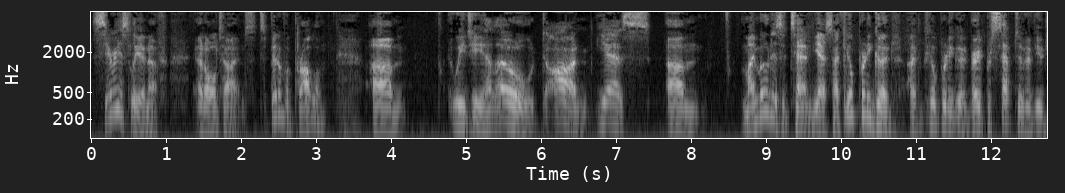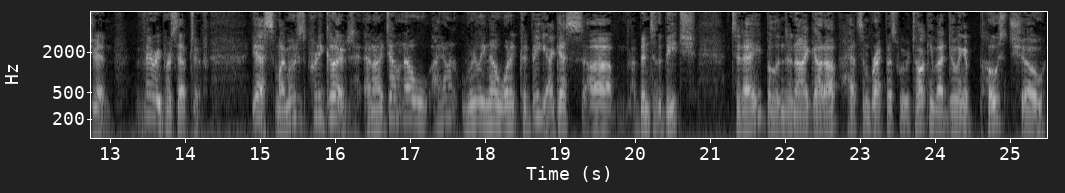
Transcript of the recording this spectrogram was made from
seriously enough at all times. It's a bit of a problem. Um, Ouija, hello. Dawn, yes. Um, my mood is a 10. Yes, I feel pretty good. I feel pretty good. Very perceptive of you, Jen. Very perceptive. Yes, my mood is pretty good, and I don't know. I don't really know what it could be. I guess uh, I've been to the beach today. Belinda and I got up, had some breakfast. We were talking about doing a post-show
